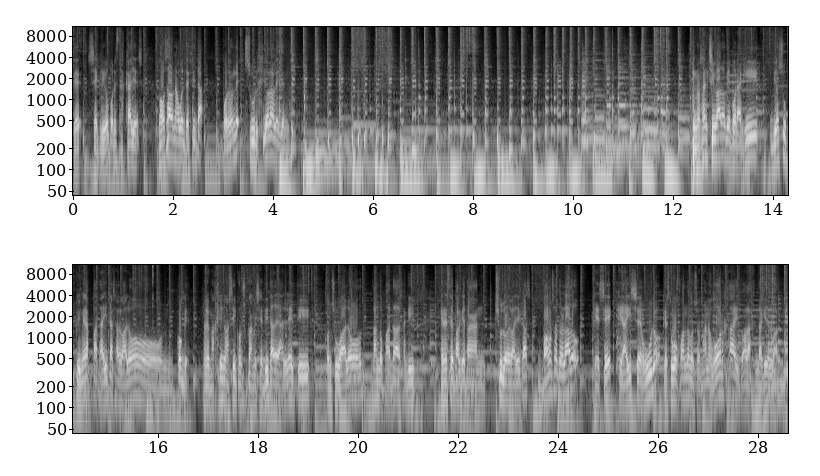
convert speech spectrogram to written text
que se crió por estas calles. Vamos a dar una vueltecita por donde surgió la leyenda. Nos han chivado que por aquí dio sus primeras pataditas al balón Coque. Me lo imagino así, con su camisetita de Atleti, con su balón, dando patadas aquí en este parque tan chulo de Vallecas. Vamos a otro lado, que sé que ahí seguro que estuvo jugando con su hermano Borja y toda la gente aquí del barrio.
